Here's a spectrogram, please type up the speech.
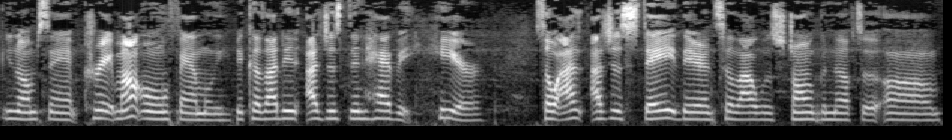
you know what I'm saying, create my own family because I didn't I just didn't have it here. So I I just stayed there until I was strong enough to um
